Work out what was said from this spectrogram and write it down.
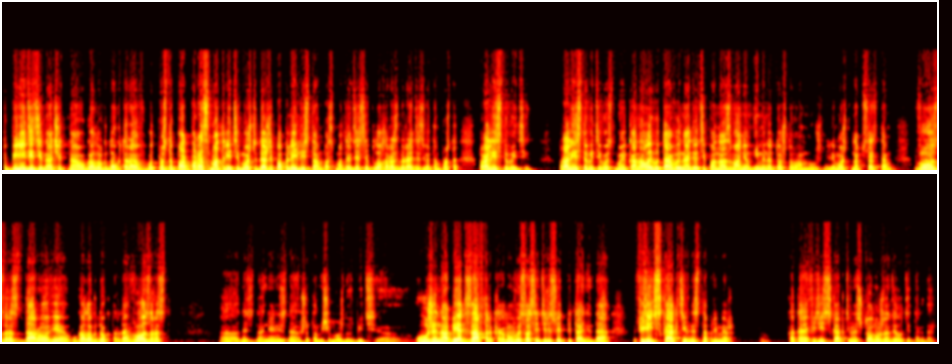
Перейдите, значит, на уголок доктора, вот просто порассмотрите, можете даже по плейлистам посмотреть, если плохо разбираетесь в этом, просто пролистывайте пролистывайте вот мой канал, и вы там вы найдете по названию именно то, что вам нужно. Или можете написать там возраст, здоровье, уголок доктора, да, возраст, а, не, не знаю, что там еще можно вбить, э, ужин, обед, завтрак, ну, вы, вас интересует питание, да, физическая активность, например, какая физическая активность, что нужно делать и так далее.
